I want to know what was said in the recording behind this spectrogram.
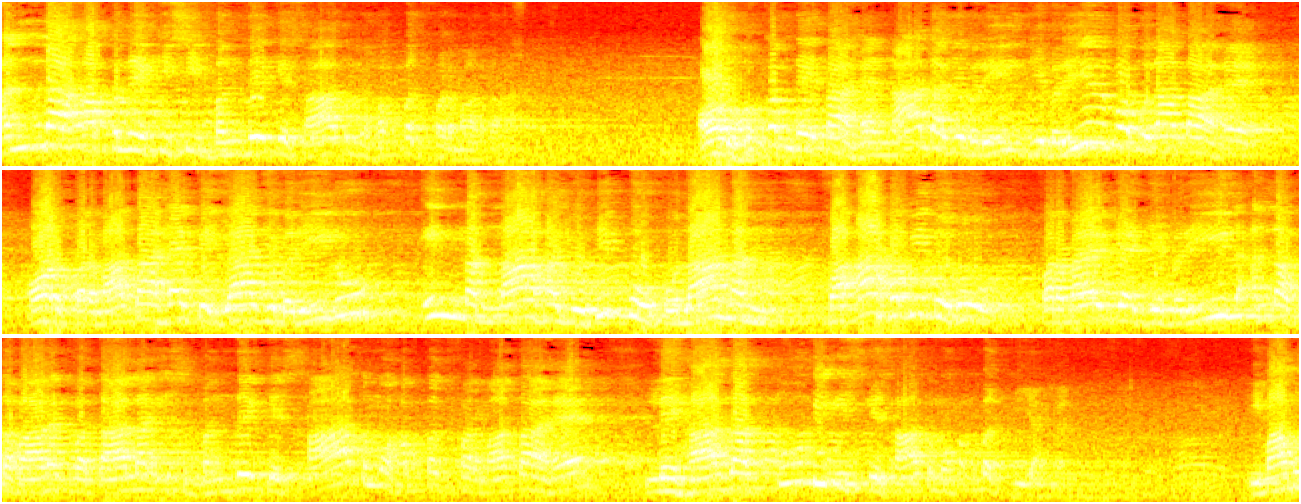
अल्लाह अपने किसी बंदे के साथ मोहब्बत फरमाता है। और हुक्म देता है, नादा जिबरील जिबरील को बुलाता है और फरमाता है कि, या जिबरीलू इन फुलानन जिबरील अल्लाह तबारक व इस बंदे के साथ मोहब्बत फरमाता है, लिहाजा तू भी इसके साथ मोहब्बत किया कर। इमाम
